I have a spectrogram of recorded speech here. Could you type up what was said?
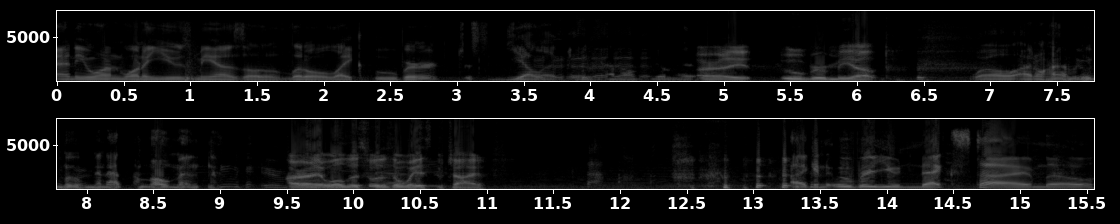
Anyone want to use me as a little like Uber? Just yell at me and I'll do it. All right, Uber me up. Well, I don't have any movement at the moment. All right, well this was a waste of time. I can Uber you next time though.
